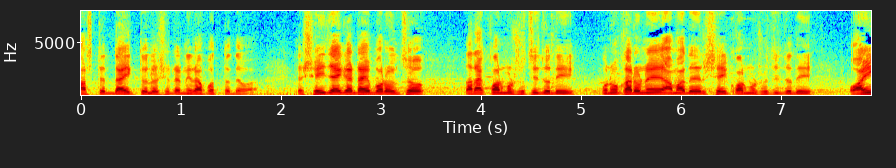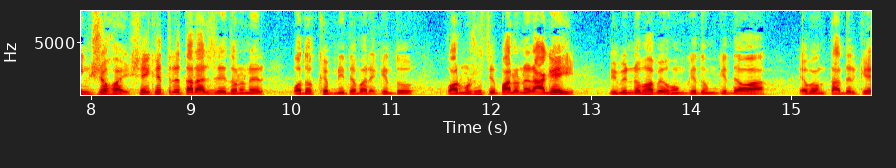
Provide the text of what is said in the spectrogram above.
রাষ্ট্রের দায়িত্ব হলো সেটা নিরাপত্তা দেওয়া। তো সেই জায়গাটায় বরঞ্চ তারা কর্মসূচি যদি কোনো কারণে আমাদের সেই কর্মসূচি যদি অহিংস হয়, সেই ক্ষেত্রে তারা যে ধরনের পদক্ষেপ নিতে পারে। কিন্তু কর্মসূচি পালনের আগেই বিভিন্নভাবে হুমকি ধুমকি দেওয়া এবং তাদেরকে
